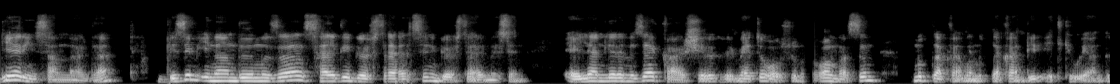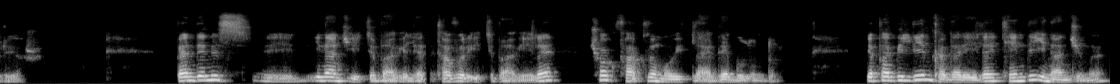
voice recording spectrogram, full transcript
diğer insanlar da bizim inandığımıza saygı göstersin, göstermesin. Eylemlerimize karşı hürmeti olsun, olmasın mutlaka ve mutlaka bir etki uyandırıyor. Bendeniz e, inanç itibariyle, tavır itibariyle çok farklı muhitlerde bulundum. Yapabildiğim kadarıyla kendi inancımı,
